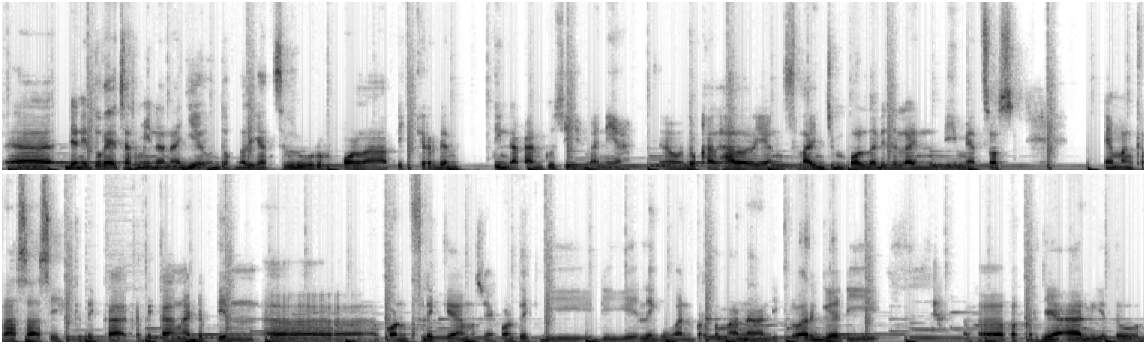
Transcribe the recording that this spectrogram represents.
Uh, dan itu kayak cerminan aja untuk melihat seluruh pola pikir dan tindakanku sih Mbak Nia. Uh, untuk hal-hal yang selain jempol tadi, selain di medsos, emang kerasa sih ketika ketika ngadepin uh, konflik ya maksudnya konflik di di lingkungan pertemanan di keluarga di uh, pekerjaan gitu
